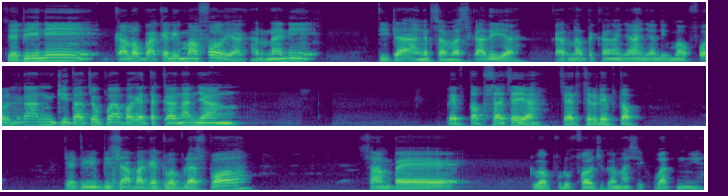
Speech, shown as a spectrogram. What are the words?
jadi ini kalau pakai 5 volt ya karena ini tidak anget sama sekali ya karena tegangannya hanya 5 volt. Kan kita coba pakai tegangan yang laptop saja ya charger laptop. Jadi bisa pakai 12 volt sampai 20 volt juga masih kuat nih ya.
